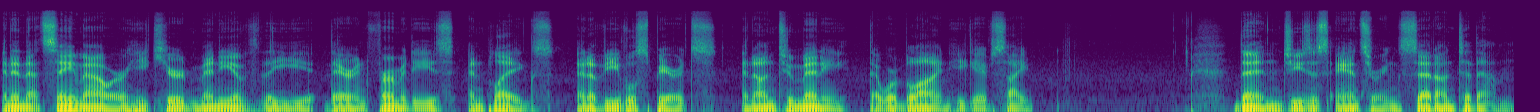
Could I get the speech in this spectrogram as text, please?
And in that same hour he cured many of the their infirmities and plagues, and of evil spirits, and unto many that were blind he gave sight. Then Jesus answering said unto them,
